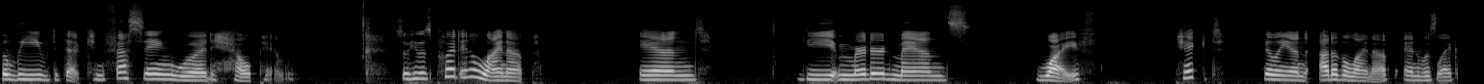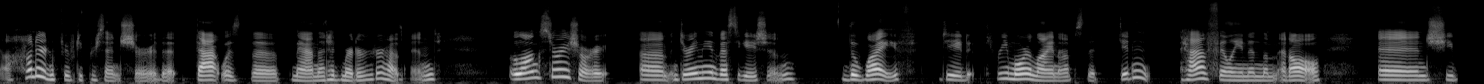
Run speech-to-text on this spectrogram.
believed that confessing would help him. So he was put in a lineup, and the murdered man's wife picked Filian out of the lineup and was like 150% sure that that was the man that had murdered her husband. Long story short, um, during the investigation, the wife did three more lineups that didn't have Filian in them at all. And she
